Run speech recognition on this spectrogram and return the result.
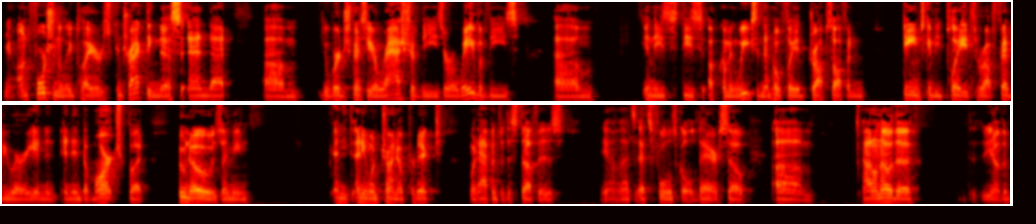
you know, unfortunately, players contracting this, and that um, we're just going to see a rash of these or a wave of these um, in these these upcoming weeks, and then hopefully it drops off and games can be played throughout February and, and into March. But who knows? I mean, any anyone trying to predict what happens with this stuff is, you know, that's that's fool's gold there. So um, I don't know the, you know the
